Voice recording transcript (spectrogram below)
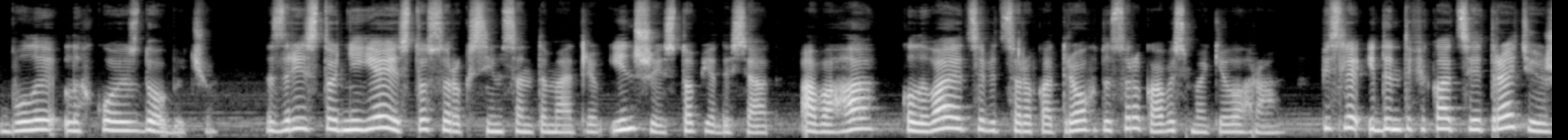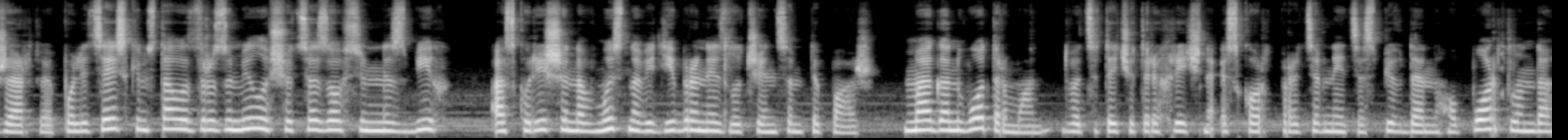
були легкою здобиччю. Зріст однієї 147 см, іншої 150 а вага коливається від 43 до 48 кг. Після ідентифікації третьої жертви поліцейським стало зрозуміло, що це зовсім не збіг, а скоріше навмисно відібраний злочинцем типаж. Меган Вотерман, 24-річна ескорт-працівниця з південного Портленда,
